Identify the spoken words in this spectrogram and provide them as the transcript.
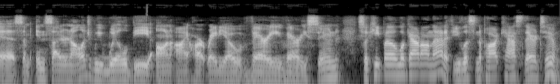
uh, some insider knowledge we will be on iHeartRadio very, very soon. So keep a lookout on that if you listen to podcasts there too.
